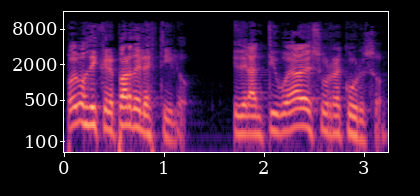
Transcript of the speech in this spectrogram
podemos discrepar del estilo y de la antigüedad de su recurso.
